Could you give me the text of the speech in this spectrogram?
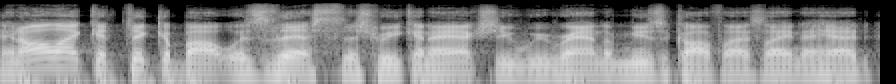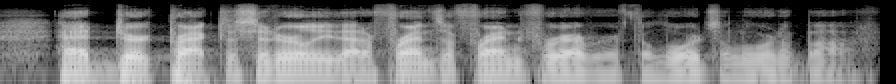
And all I could think about was this this week. And I actually, we ran the music off last night and I had, had Dirk practice it early that a friend's a friend forever if the Lord's the Lord above.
